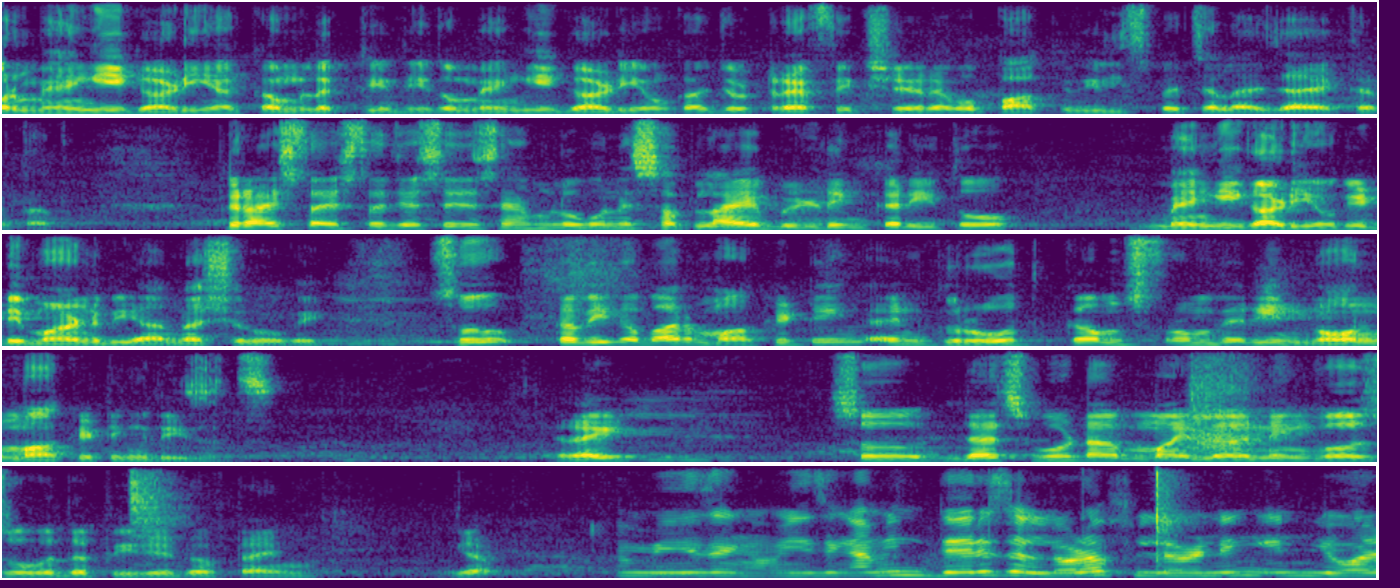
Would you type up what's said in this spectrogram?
اور مہنگی گاڑیاں کم لگتی تھیں تو مہنگی گاڑیوں کا جو ٹریفک شیئر ہے وہ پاک ویلز پہ چلایا جایا کرتا تھا پھر آہستہ آہستہ جیسے جیسے ہم لوگوں نے سپلائی بلڈنگ کری تو مہنگی گاڑیوں کی ڈیمانڈ بھی آنا شروع ہو گئی سو کبھی کبھار marketing and growth comes from very non marketing reasons right so that's what are my learning was over the period of time yeah amazing amazing I mean there is a lot of learning in your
